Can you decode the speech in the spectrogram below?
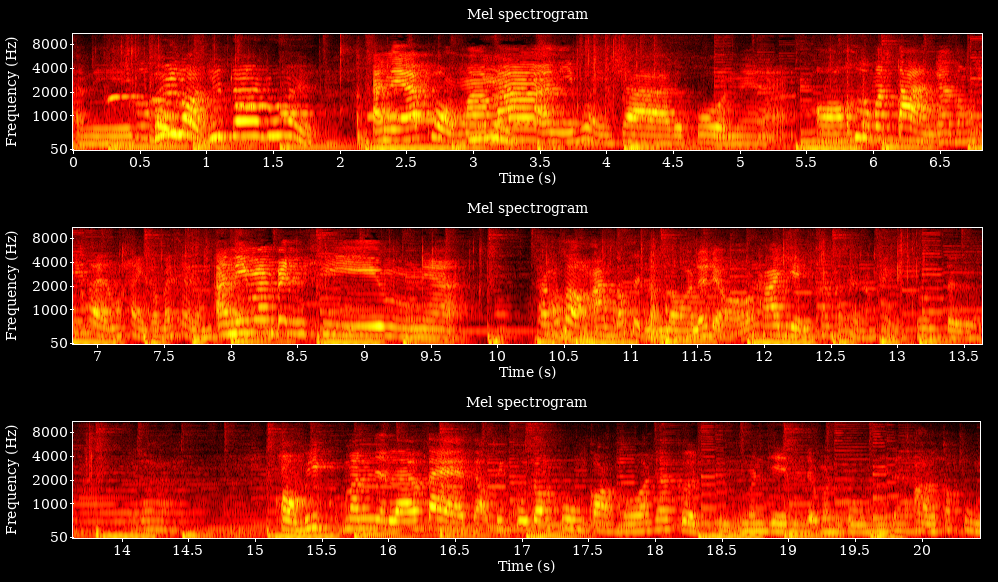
อันนี้เฮ้ยหลอดยืดได้ด้วย อันเนี้ยผงมาม่า อันนี้ผงชาทุกคนเนี่ย อ๋อ คือมันต่างกันตรงที่ใส่น้ำแข็งกับไม่ใส่น้ำแข็งอันนี้มันเป็นครีมเนี่ย ทั้งสองอันต้องใส่น้ำร้อนแล้วเดี๋ยวถ้าเย็นค่อยมาใส่น้ำแข็งเพิ่มเติม ของพี่มันแล้วแต่แต่พี่กูต้องปรุงก่อนเพราะว่าถ้าเกิดมันเย็นเดี๋ยวมันปรุงไม่ได้อ้าวแล้วต้องปรุง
